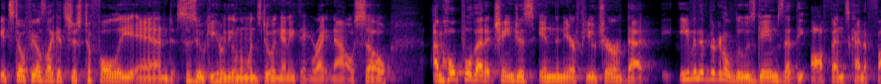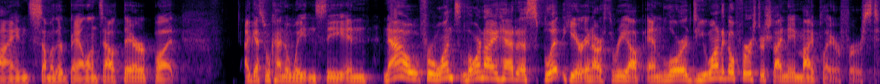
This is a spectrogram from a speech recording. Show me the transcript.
it still feels like it's just Toffoli and Suzuki who are the only ones doing anything right now. So I'm hopeful that it changes in the near future. That even if they're going to lose games, that the offense kind of finds some of their balance out there. But I guess we'll kind of wait and see. And now, for once, Laura and I had a split here in our three up. And Laura, do you want to go first, or should I name my player first?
